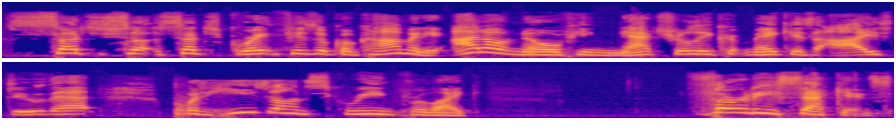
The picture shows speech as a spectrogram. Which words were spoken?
such su- such great physical comedy. I don't know if he naturally could make his eyes do that, but he's on screen for like 30 seconds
